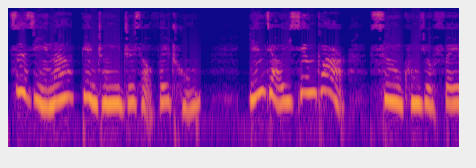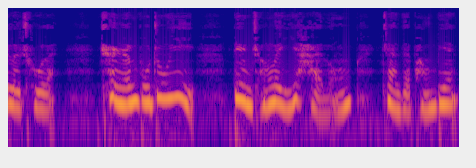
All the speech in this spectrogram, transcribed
自己呢变成一只小飞虫。银角一掀盖，孙悟空就飞了出来，趁人不注意，变成了倚海龙，站在旁边。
